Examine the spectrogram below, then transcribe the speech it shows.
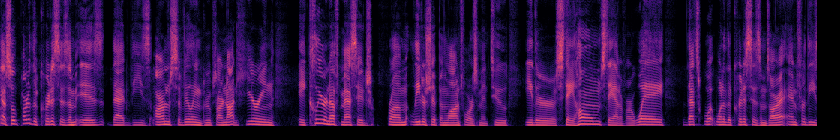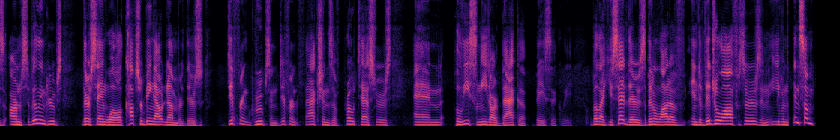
Yeah, so part of the criticism is that these armed civilian groups are not hearing a clear enough message from leadership and law enforcement to either stay home, stay out of our way. That's what one of the criticisms are. And for these armed civilian groups, they're saying, well, cops are being outnumbered. There's different groups and different factions of protesters, and police need our backup, basically. But like you said, there's been a lot of individual officers and even in some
